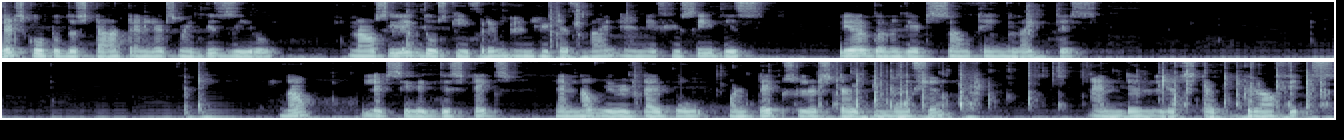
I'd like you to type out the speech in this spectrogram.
let's go to the start and let's make this zero. Now select those keyframe and hit f9 and if you see this we are gonna get something like this. Now let's select this text and now we will type one text. Let's type motion and then let's type graphics.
